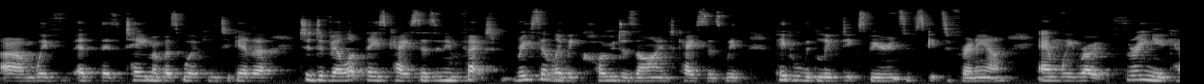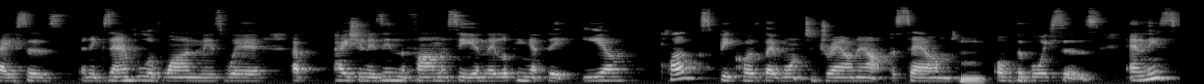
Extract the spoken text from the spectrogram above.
Um, we've uh, there's a team of us working together to develop these cases, and in fact, recently we co-designed cases with people with lived experience of schizophrenia, and we wrote three new cases. An example of one is where a patient is in the pharmacy and they're looking at their ear plugs because they want to drown out the sound mm. of the voices. And this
